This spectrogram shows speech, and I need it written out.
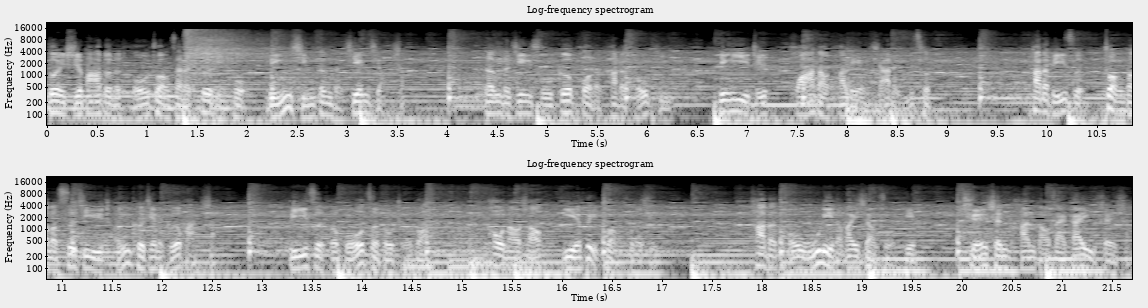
顿时，巴顿的头撞在了车顶部菱形灯的尖角上，灯的金属割破了他的头皮，并一直划到他脸颊的一侧。他的鼻子撞到了司机与乘客间的隔板上，鼻子和脖子都折断了，后脑勺也被撞出了血。他的头无力地歪向左边，全身瘫倒在该一身上，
